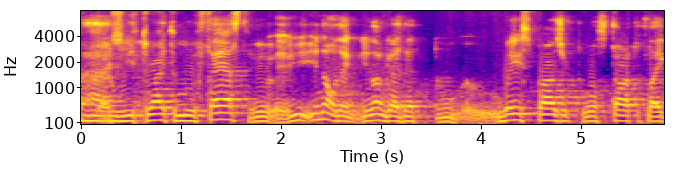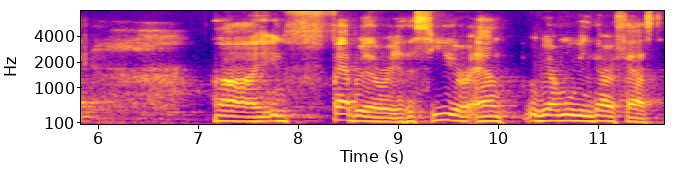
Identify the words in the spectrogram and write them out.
uh, Nice. we try to move fast. You, you know that you know guys that Waves project was started like uh, in February this year, and we are moving very fast.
